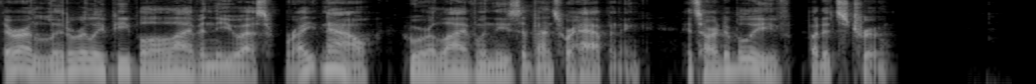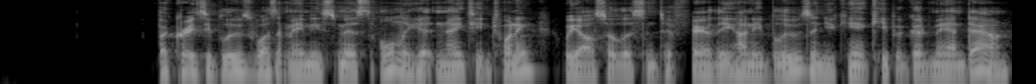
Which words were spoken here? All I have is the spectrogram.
There are literally people alive in the US right now who were alive when these events were happening. It's hard to believe, but it's true. But Crazy Blues wasn't Mamie Smith's only hit in 1920. We also listened to Fare Thee Honey Blues and You Can't Keep a Good Man Down,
